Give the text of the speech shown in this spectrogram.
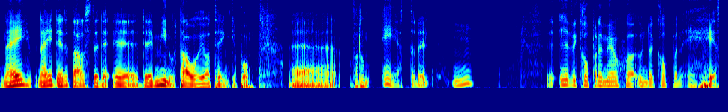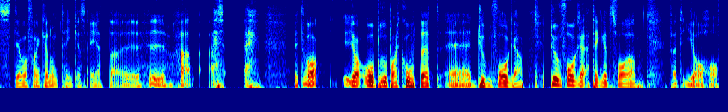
Nej, nej det är det inte alls. Det är, det är minotaur jag tänker på. Eh, vad de äter, det... Mm. Överkroppen är människa, underkroppen är häst. Ja, vad fan kan de tänkas äta? Eh, hur, hall, alltså, eh, vet du vad? Jag åberopar kortet, eh, dum fråga. Dum fråga, jag tänker inte svara. För att jag har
